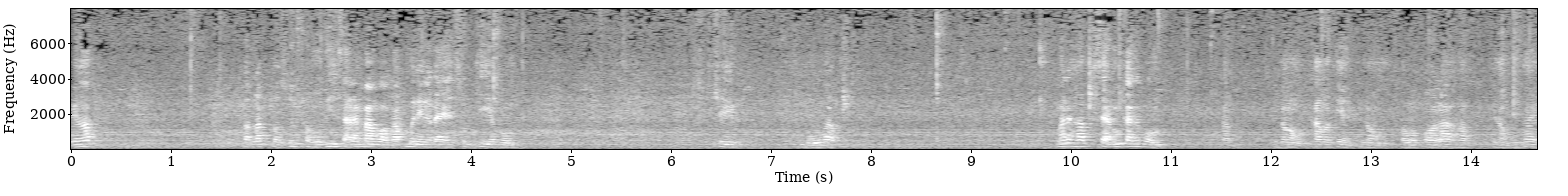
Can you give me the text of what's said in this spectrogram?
นี่ครับต้อนรับเข้าสู่ช่องที่สารบางกอกครับมื่อนี้ก็ได้ซุกี้ครับผมซุกี้หมูครับ มาเลยครับแสบเหมือนกันครับผม ครับพี่น้องข้ามประเทศพี่น้องสปปลาครับพี่น้องคนไทย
